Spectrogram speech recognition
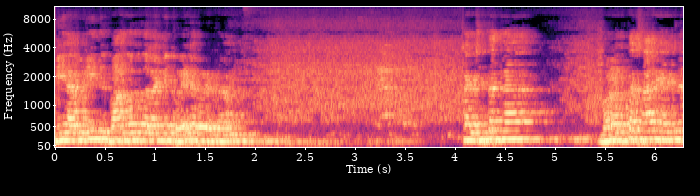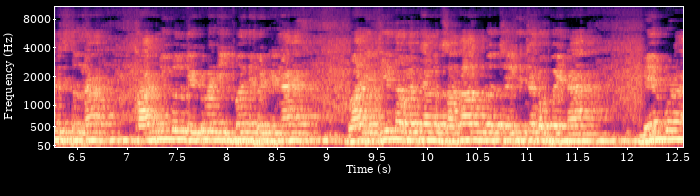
మీ అవినీతి భాగవతాలన్నీ బయటపెడదాం. ఖచ్చితంగా మరొక్కసారి హెచ్చరిస్తున్నా కార్మికులకు ఎటువంటి ఇబ్బంది పెట్టినా వారి జీతభత్యాలు సకాలంలో చెల్లించకపోయినా మేము కూడా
